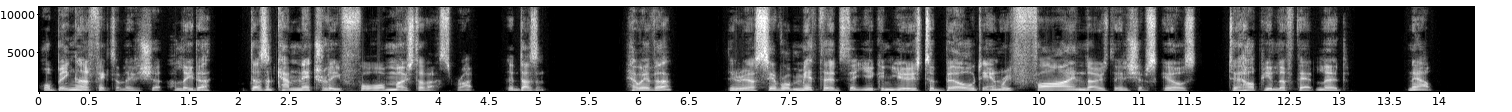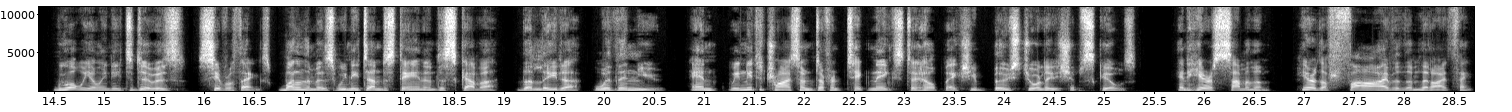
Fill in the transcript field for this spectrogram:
or being an effective leadership leader doesn't come naturally for most of us, right? It doesn't. However, there are several methods that you can use to build and refine those leadership skills to help you lift that lid. Now, what we only need to do is several things. One of them is we need to understand and discover the leader within you. And we need to try some different techniques to help actually boost your leadership skills. And here are some of them. Here are the five of them that I think.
